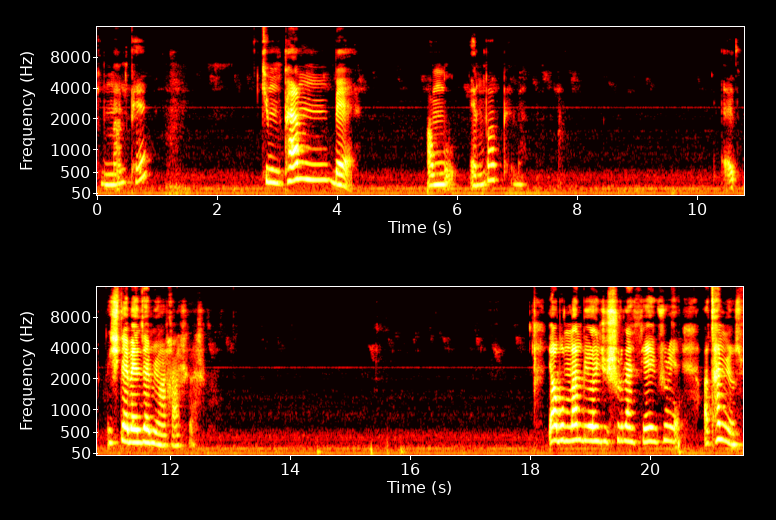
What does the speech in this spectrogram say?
Kimben P. Kim pembe. Ama Mbappe mi? E, İşte benzemiyor arkadaşlar. Ya bundan bir önce şuradan şey şuraya atamıyoruz.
